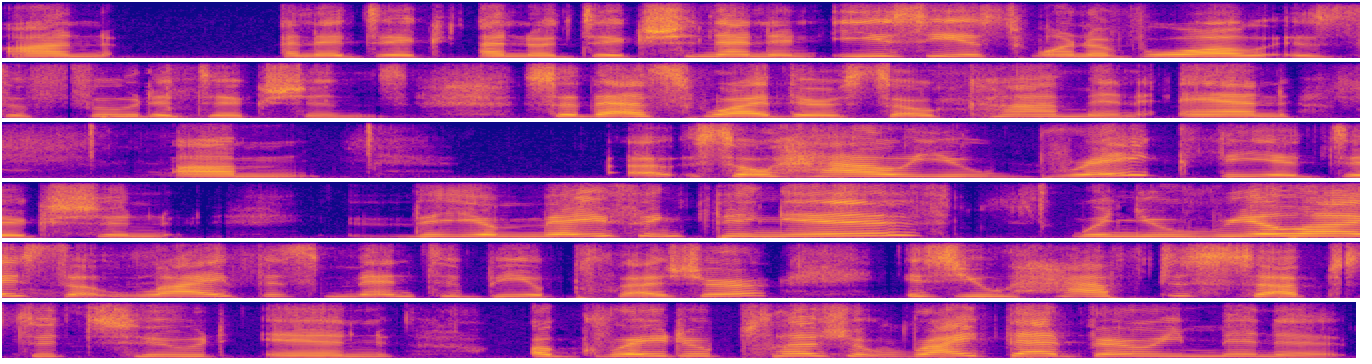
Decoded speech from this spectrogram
on an, addic- an addiction and an easiest one of all is the food addictions. So that's why they're so common. And um, uh, so how you break the addiction the amazing thing is when you realize that life is meant to be a pleasure is you have to substitute in a greater pleasure right that very minute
